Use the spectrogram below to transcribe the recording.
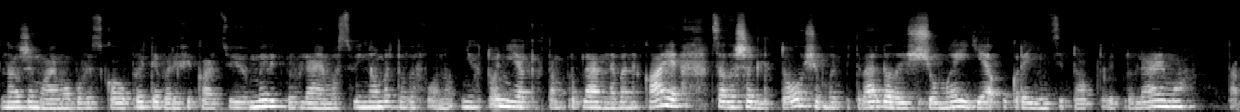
Нажимаємо обов'язково пройти верифікацію. Ми відправляємо свій номер телефону. Ніхто ніяких там проблем не виникає. Це лише для того, щоб ми підтвердили, що ми є українці. Тобто відправляємо так,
